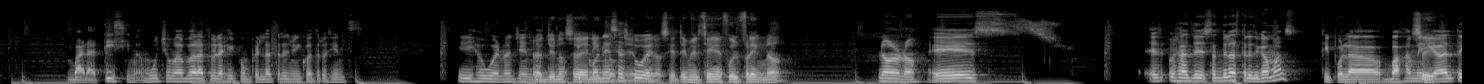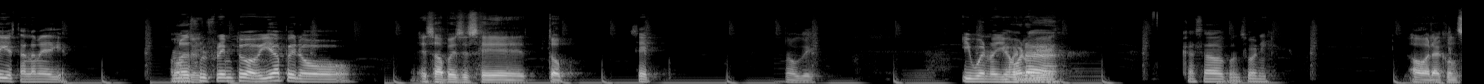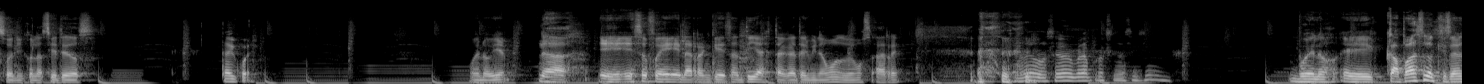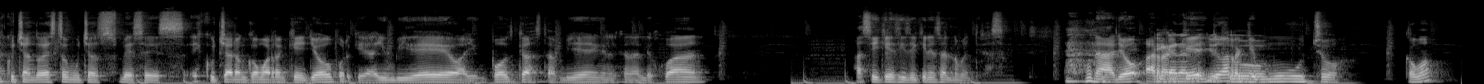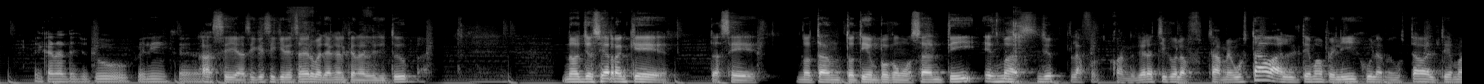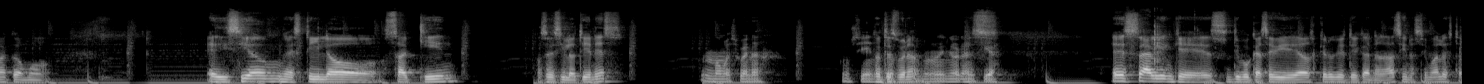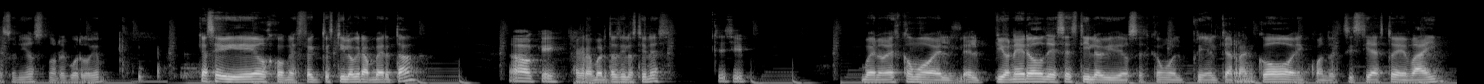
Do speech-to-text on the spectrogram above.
baratísima, mucho más barato de la que compré la 3400. Y dije, bueno, yendo. Pero yo no sé de con Nikon, esa estuve. pero 7100 es full frame, ¿no? No, no, no. Es... es- o sea, de- están de las tres gamas. Tipo la baja, media, Sí. alta y está en la media. No es Ok. full frame todavía, pero... Es APS-C top. Sí. Ok. Y bueno, y Bueno, ahora... Casado con Sony. Ahora con Sony, con la 7.2. Tal cual. Bueno, bien. Nada, eh, eso fue el arranque de Santi. Hasta acá terminamos. Nos vemos. Arre. Nos vemos en la próxima sesión. Bueno, eh, capaz los que están escuchando esto muchas veces escucharon cómo arranqué yo, porque hay un video, hay un podcast también en el canal de Juan. Así que si se quieren saber, no mentiras. Nada, yo arranqué, yo arranqué mucho. ¿Cómo? El canal de YouTube, el Instagram. Ah, sí, así que si quieren saber, vayan al canal de YouTube. No, yo sí arranqué hace no tanto tiempo como Santi. Es más, yo, la cuando yo era chico, la, fo- o sea, me gustaba el tema película, me gustaba el tema como edición estilo Zack King. No sé si lo tienes. No me suena. Lo siento. ¿No te suena? Una ignorancia. Es alguien que es un tipo que hace videos, creo que es de Canadá, si no estoy mal, o Estados Unidos, no recuerdo bien. Que hace videos con efecto estilo Gran Berta. Ah, ok. ¿La Gran Berta si los tienes? Sí, sí. Bueno, es como el, el pionero de ese estilo de videos. Es como el, el que arrancó en cuando existía esto de Vine.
